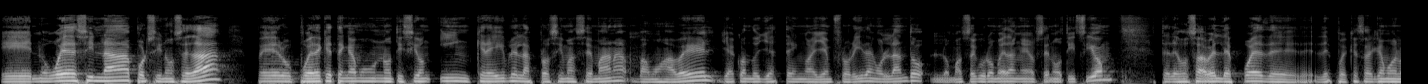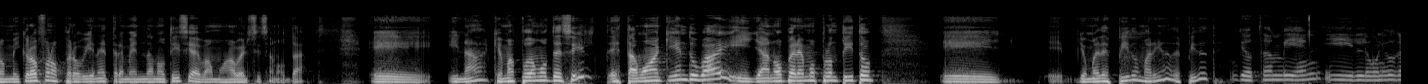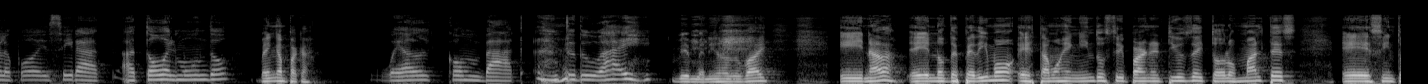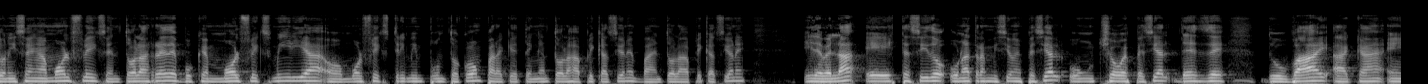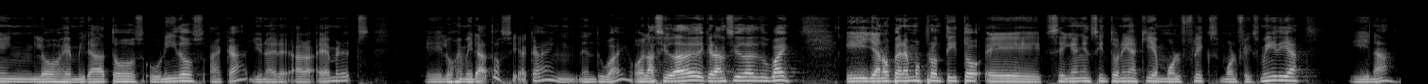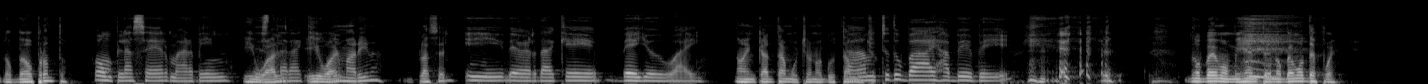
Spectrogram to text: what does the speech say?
Eh, no voy a decir nada por si no se da, pero puede que tengamos una notición increíble las próximas semanas. Vamos a ver, ya cuando ya estén allá en Florida, en Orlando, lo más seguro me dan esa notición. Te dejo saber después de, de- después que salgamos de los micrófonos, pero viene tremenda noticia y vamos a ver si se nos da. Eh, y nada, ¿qué más podemos decir? Estamos aquí en Dubai y ya nos veremos prontito. Eh, eh, yo me despido, Marina, despídete. Yo también. Y lo único que le puedo decir a, a todo el mundo, Vengan para acá. welcome back to Dubai. Bienvenidos a Dubai. Y nada, eh, nos despedimos. Estamos en Industry Partner Tuesday todos los martes. Eh, sintonicen a Morflix en todas las redes. Busquen Morflix Media o morflixstreaming.com para que tengan todas las aplicaciones. Bajen todas las aplicaciones. Y de verdad, esta ha sido una transmisión especial, un show especial desde Dubai, acá en los Emiratos Unidos, acá, United Arab Emirates. Eh, los Emiratos, sí, acá en, en Dubai, o en la ciudad de, gran ciudad de Dubai. Y ya nos veremos prontito. eh, sigan en sintonía aquí en Morflix, Morflix Media. Y nada, los veo pronto. Fue un placer, Marvin, Igual, estar aquí. igual Marina, un placer. Y de verdad que bello Dubai. Nos encanta mucho, nos gusta Come mucho. to Dubai, Habibi. Nos vemos, mi gente, nos vemos después.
